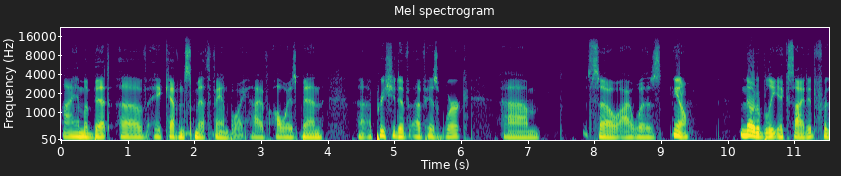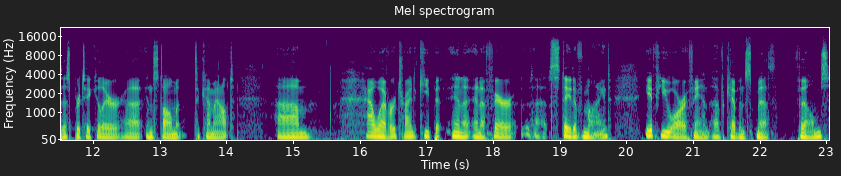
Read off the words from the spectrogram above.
I am a bit of a Kevin Smith fanboy. I've always been uh, appreciative of his work. Um, so I was, you know, notably excited for this particular uh, installment to come out. Um, however, trying to keep it in a, in a fair uh, state of mind. If you are a fan of Kevin Smith films,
